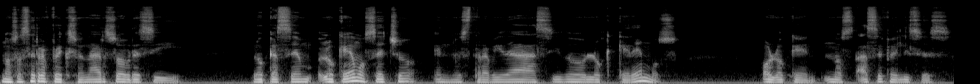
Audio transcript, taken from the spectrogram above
nos hace reflexionar sobre si lo que, hacemos, lo que hemos hecho en nuestra vida ha sido lo que queremos o lo que nos hace felices.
